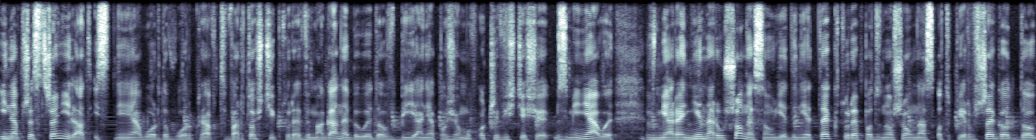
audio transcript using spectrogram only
I na przestrzeni lat istnienia World of Warcraft wartości, które wymagane były do wbijania poziomów, oczywiście się zmieniały. W miarę nienaruszone są jedynie te, które podnoszą nas od pierwszego do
